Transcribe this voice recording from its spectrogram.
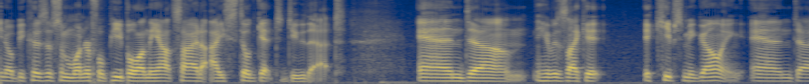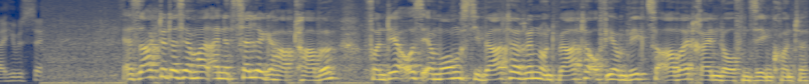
you know, because of some wonderful people on the outside, I still get to do that. And um, he was like, it, it keeps me going. And uh, he was saying. Er sagte, dass er mal eine Zelle gehabt habe, von der aus er morgens die Wärterinnen und Wärter auf ihrem Weg zur Arbeit reinlaufen sehen konnte.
